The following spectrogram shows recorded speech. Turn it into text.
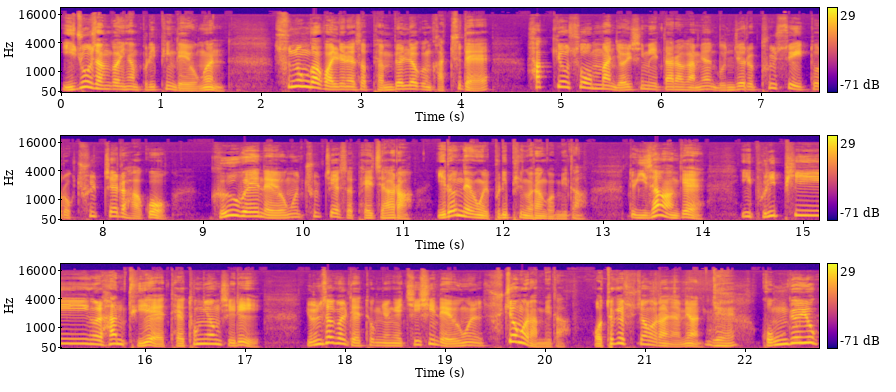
이주호 장관이 한 브리핑 내용은 수능과 관련해서 변별력은 갖추되 학교 수업만 열심히 따라가면 문제를 풀 수 있도록 출제를 하고 그 외의 내용은 출제해서 배제하라. 이런 내용을 브리핑을 한 겁니다. 또 이상한 게 이 브리핑을 한 뒤에 대통령실이 윤석열 대통령의 지시 내용을 수정을 합니다. 어떻게 수정을 하냐면 예. 공교육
